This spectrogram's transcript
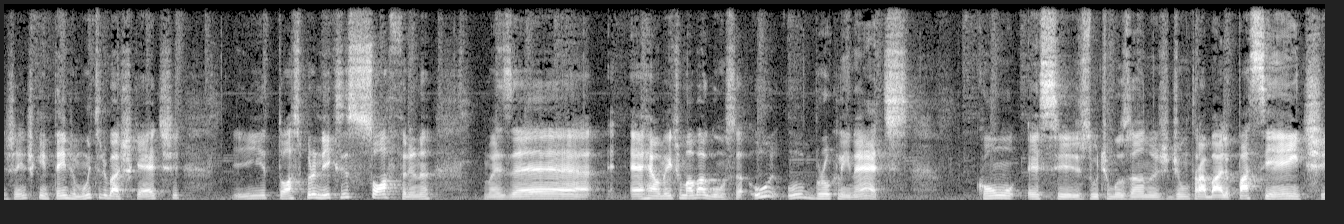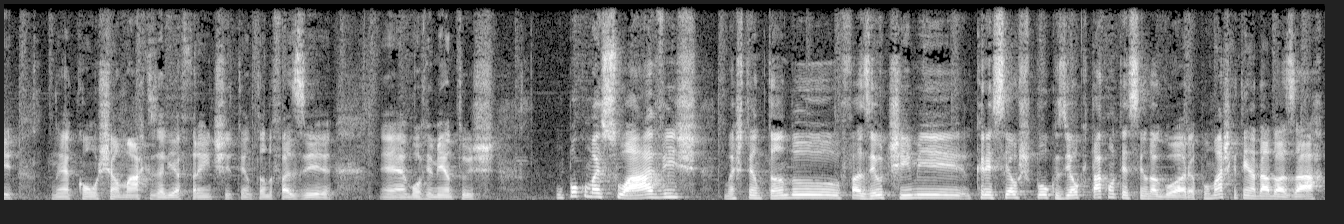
gente que entende muito de basquete e torce pro Knicks e sofre, né? Mas é, é realmente uma bagunça. O, o Brooklyn Nets, com esses últimos anos de um trabalho paciente, né, com o Sean Marks ali à frente tentando fazer é, movimentos um pouco mais suaves, mas tentando fazer o time crescer aos poucos. E é o que está acontecendo agora. Por mais que tenha dado azar,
